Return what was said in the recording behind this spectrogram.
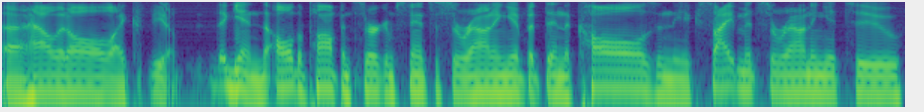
uh, how it all like you know again all the pomp and circumstances surrounding it, but then the calls and the excitement surrounding it too.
